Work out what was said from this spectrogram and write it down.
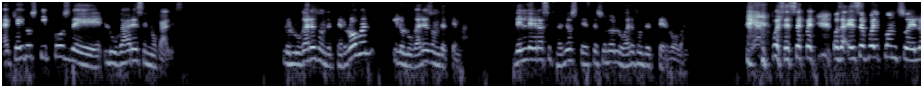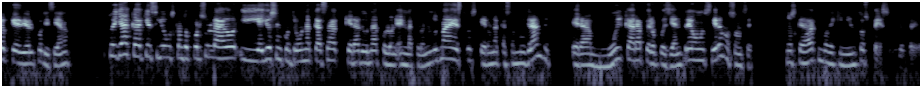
aquí hay dos tipos de lugares en Nogales. Los lugares donde te roban y los lugares donde te matan. Denle gracias a Dios que este es uno de los lugares donde te roban. pues ese fue, o sea, ese fue el consuelo que dio el policía, ¿no? Pues ya cada quien siguió buscando por su lado y ellos encontró una casa que era de una colonia, en la colonia de los maestros, que era una casa muy grande. Era muy cara, pero pues ya entre 11, éramos 11, nos quedaba como de 500 pesos, yo creo.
